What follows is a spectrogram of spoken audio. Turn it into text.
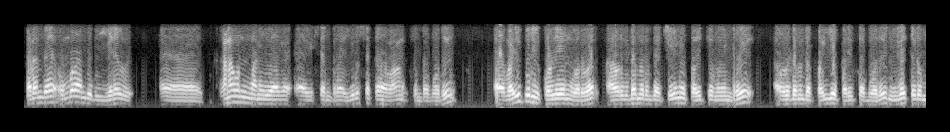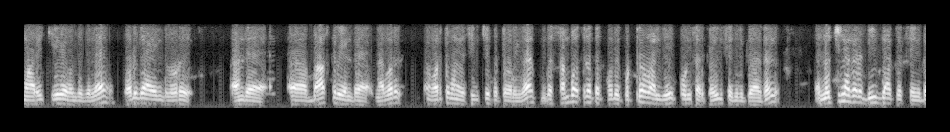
கடந்த ஒன்பதாம் தேதி இரவு கணவன் மனைவியாக சென்ற இருசக்கர வாகனம் சென்ற போது வழிப்பறி கொள்ளையன் ஒருவர் அவர்களிடமிருந்த செயினை பறிக்க முயன்று அவரிடமிருந்த பையை பறித்த போது நிலை தடுமாறி கீழே வந்ததுல படுகாயங்களோடு அந்த அஹ், பாஸ்கர் என்ற நபர் மருத்துவமனையில் சிகிச்சை பெற்று வருகிறார். இந்த சம்பவத்தில் தற்போது குற்றவாளியை போலீசார் கைது செய்திருக்கிறார்கள். நொச்சிநகர டி பிளாக்கை செய்த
